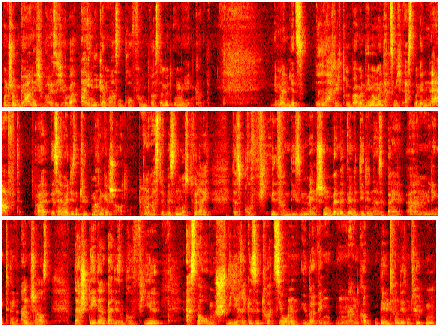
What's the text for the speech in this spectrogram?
Und schon gar nicht weiß ich aber einigermaßen profund, was damit umgehen könnte. Ich meine, jetzt lache ich drüber, aber in dem Moment hat es mich erstmal genervt. Weil jetzt habe ich mir diesen Typen angeschaut. Und was du wissen musst vielleicht, das Profil von diesem Menschen, wenn du, wenn du dir den also bei ähm, LinkedIn anschaust, da steht dann bei diesem Profil erstmal oben schwierige Situationen überwinden. Dann kommt ein Bild von diesem Typen,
